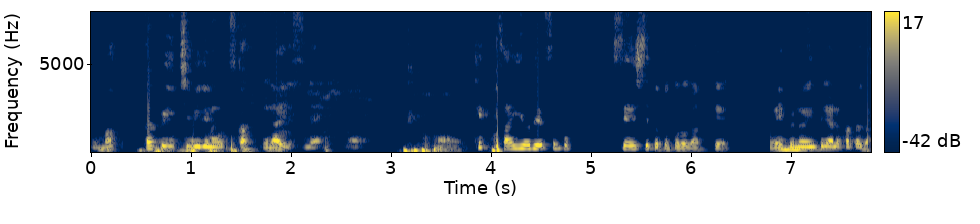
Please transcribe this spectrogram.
全く1ミリも使ってないですね。はい結構採用でそこ苦戦してたところがあって、ウェブのエンジニアの方が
